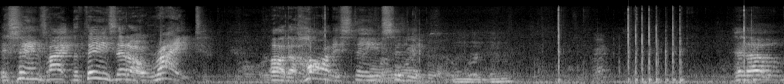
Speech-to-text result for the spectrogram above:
It seems like the things that are right are the hardest things to do. Hello?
